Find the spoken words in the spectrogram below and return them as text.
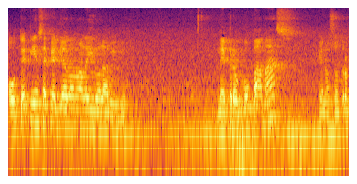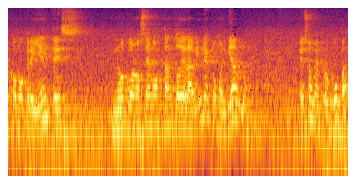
¿O usted piensa que el diablo no ha leído la Biblia? Me preocupa más que nosotros como creyentes no conocemos tanto de la Biblia como el diablo. Eso me preocupa.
